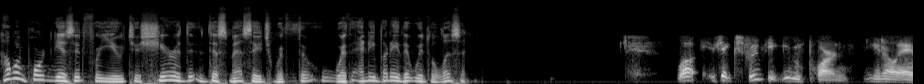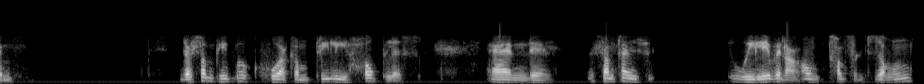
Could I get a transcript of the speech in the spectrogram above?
How important is it for you to share th- this message with the, with anybody that would listen? Well, it's extremely important. You know, um, there's some people who are completely hopeless, and uh, sometimes we live in our own comfort zones.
